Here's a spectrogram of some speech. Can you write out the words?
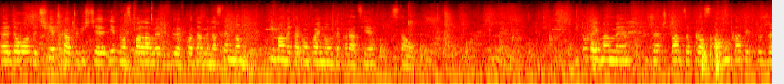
e, dołożyć, świeczka oczywiście, jedną spalamy, w- wkładamy następną i mamy taką fajną dekorację stołu. I tutaj mamy rzecz bardzo prostą dla tych, którzy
